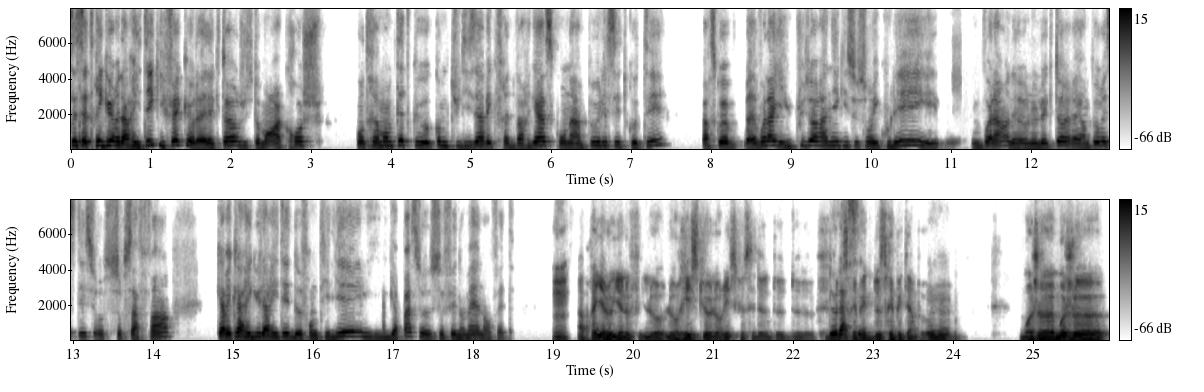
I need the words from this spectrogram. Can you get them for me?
c'est cette régularité qui fait que le lecteur justement accroche, contrairement peut-être que, comme tu disais avec Fred Vargas, qu'on a un peu laissé de côté parce que ben voilà, il y a eu plusieurs années qui se sont écoulées et voilà, le, lecteur est un peu resté sur, sur sa fin, qu'avec la régularité de Franck Tillier, il n'y a pas ce, ce, phénomène en fait. Hmm. Après, il y a le, il y a le, le, risque, le risque c'est de, de, de, de, se répéter, de, se répéter, un peu. Mhm. Moi, je moi, je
